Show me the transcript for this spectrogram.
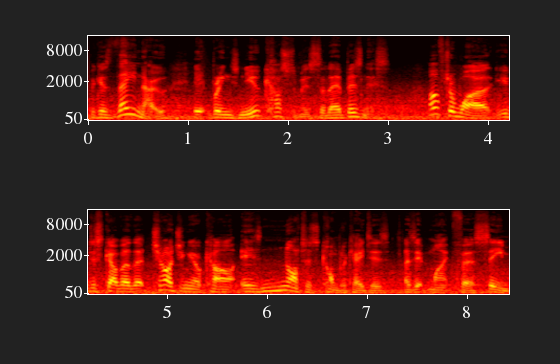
because they know it brings new customers to their business. After a while, you discover that charging your car is not as complicated as it might first seem.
